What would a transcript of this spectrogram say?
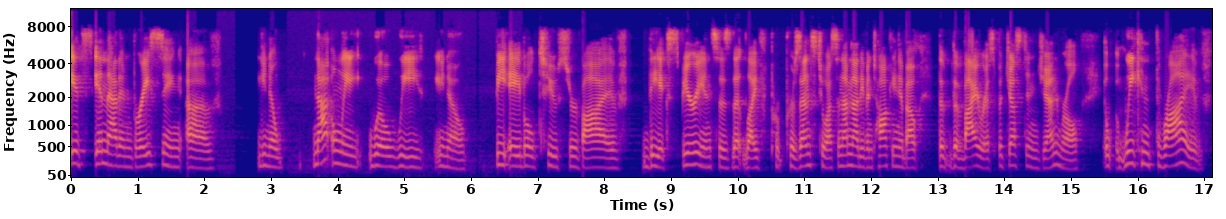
it's in that embracing of, you know, not only will we, you know, be able to survive the experiences that life pr- presents to us, and I'm not even talking about the, the virus, but just in general, we can thrive,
